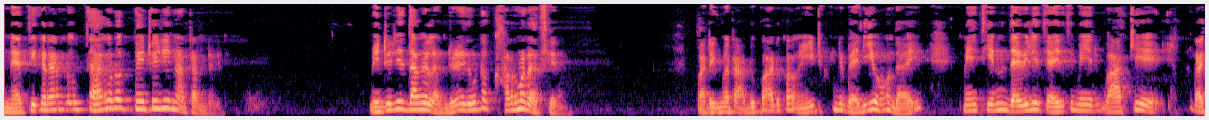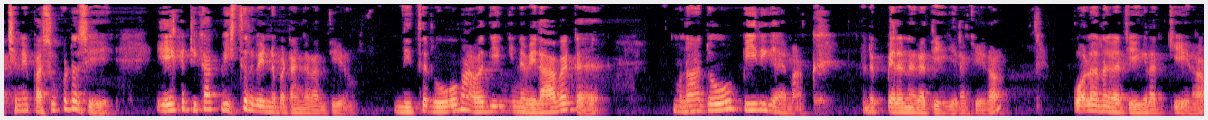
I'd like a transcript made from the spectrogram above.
නැති කරන්න උත්සාහ කරොත් මේට වෙඩි නටන්න වෙනවා. මේට වෙඩි දඟලන්න වෙනවා. ඒකට කර්ම රැස් වෙනවා. වරින් වර අඩුපාඩුකම් ඊට පිට වැඩිය හොඳයි. මේ තියෙන දැවිලි තැවිලි මේ වාක්‍යයේ රචනයේ පසු කොටසේ ඒක ටිකක් විස්තර වෙන්න පටන් ගන්න තියෙනවා. නිතරම අවදිින් ඉන්න වෙලාවට මොනවාදෝ පීරි ගෑමක්. ඒකට පෙළෙන ගතිය කියලා කියනවා. පොළන ගතිය කියලා කියනවා.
